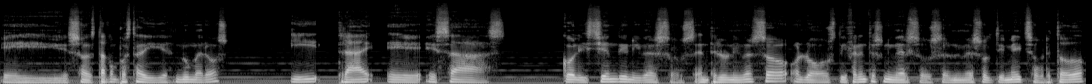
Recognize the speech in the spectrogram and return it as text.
Eh, está compuesta de 10 números y trae eh, esas colisión de universos entre el universo, los diferentes universos, el universo Ultimate sobre todo,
